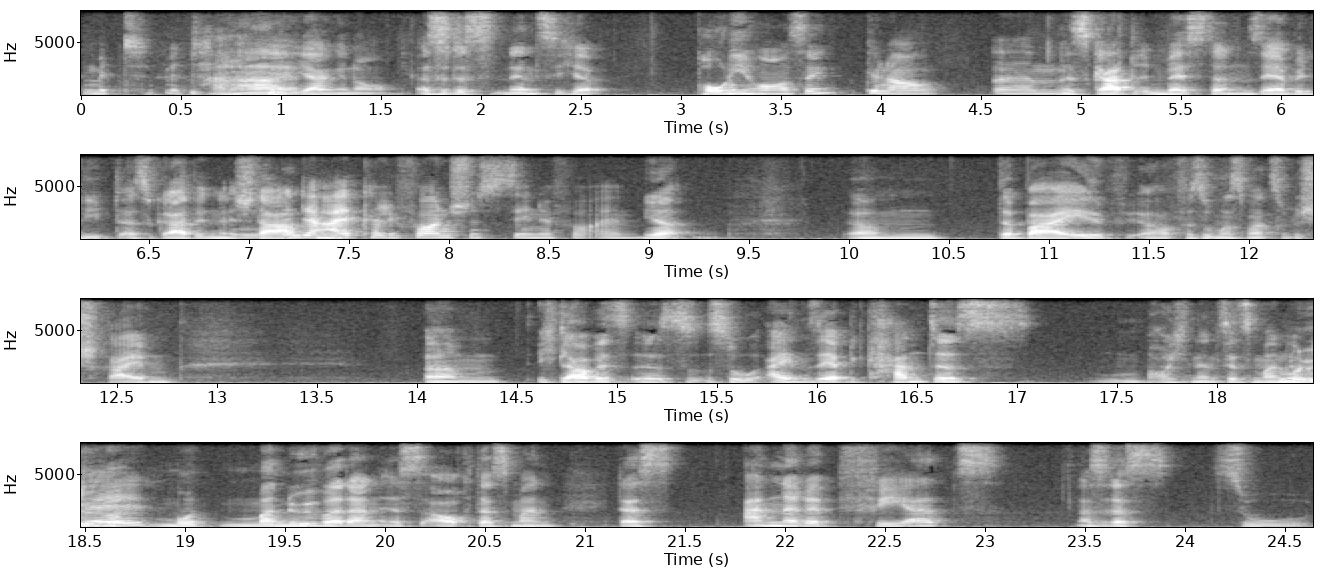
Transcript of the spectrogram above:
mit, mit Ah, Handpferd. ja, genau. Also das nennt sich ja Ponyhorsing. Genau. Ähm, Das ist gerade im Western sehr beliebt, also gerade in den in Staaten. der altkalifornischen Szene vor allem. Ja. Ähm, dabei, ja, versuchen wir es mal zu beschreiben. Ähm, ich glaube, es ist so ein sehr bekanntes, boah, ich nenne es jetzt Manöver. Mo Manöver dann ist auch, dass man das andere Pferd, also das zu,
